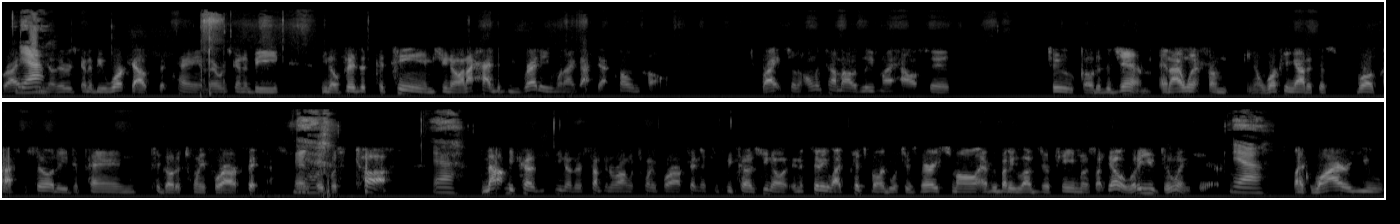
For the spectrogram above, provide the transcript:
right? Yeah. You know, there was going to be workouts that came. There was going to be you know, visits to teams, you know, and I had to be ready when I got that phone call. Right? So the only time I would leave my house is to go to the gym. And I went from, you know, working out at this world class facility to paying to go to 24 hour fitness. And Yeah. it was tough, Yeah. not because, you know, there's something wrong with 24 hour fitness. It's because, you know, in a city like Pittsburgh, which is very small, everybody loves their team. It's like, yo, what are you doing here? Yeah. like why are you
